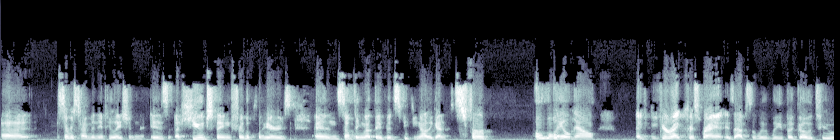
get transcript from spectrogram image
uh, service time manipulation is a huge thing for the players and something that they've been speaking out against for a while now. And you're right, Kris Bryant is absolutely the go to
